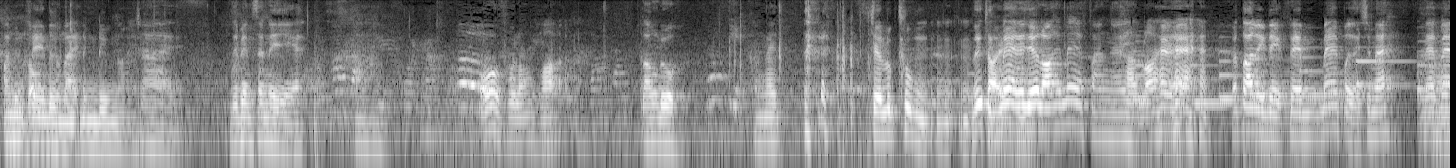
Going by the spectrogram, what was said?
ความเป็นเฟต้อรงมดึงเข้าไปดึงดึงหน่อย ใช่ จะเป็นเสน่ห์ไงโอ้ครูร้องเพราะลองดู ทำไง เจอลูกทุ่งนึกถึงแม่เยอะๆร้องให้แม่ฟังไงครับร้องให้แม่แล้วตอนเด็กๆเฟรมแม่เปิดใช่ไหมแม่แม่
